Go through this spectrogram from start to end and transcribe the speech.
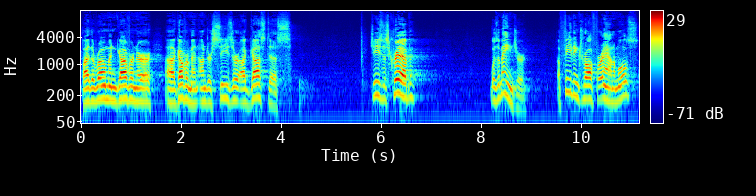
by the Roman governor, uh, government under Caesar Augustus. Jesus' crib was a manger, a feeding trough for animals,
